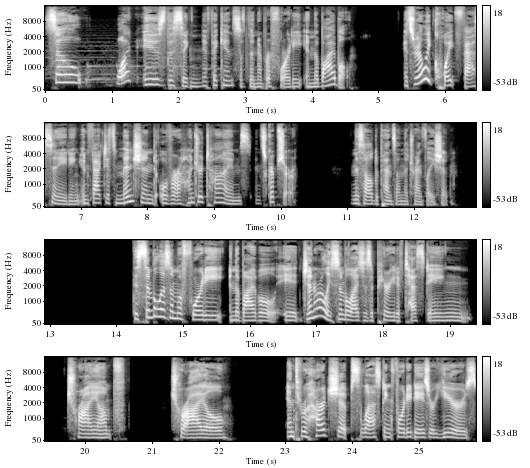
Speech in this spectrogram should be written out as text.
So, what is the significance of the number 40 in the Bible? It's really quite fascinating. In fact, it's mentioned over a hundred times in Scripture. And this all depends on the translation. The symbolism of 40 in the Bible, it generally symbolizes a period of testing, triumph, trial, and through hardships lasting 40 days or years,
